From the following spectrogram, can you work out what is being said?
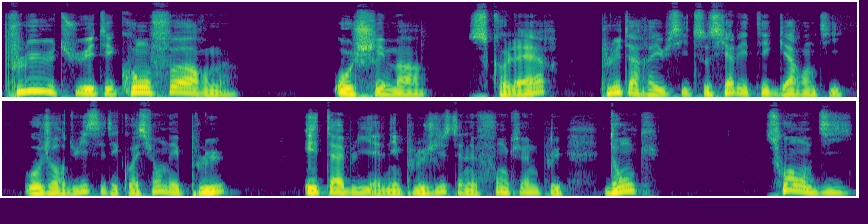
Plus tu étais conforme au schéma scolaire, plus ta réussite sociale était garantie. Aujourd'hui, cette équation n'est plus établie, elle n'est plus juste, elle ne fonctionne plus. Donc, soit on dit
